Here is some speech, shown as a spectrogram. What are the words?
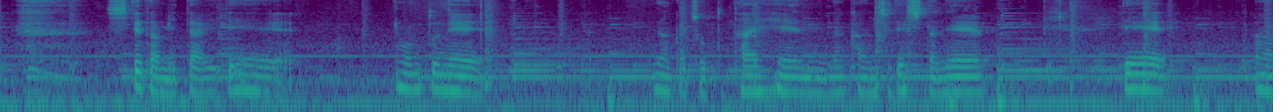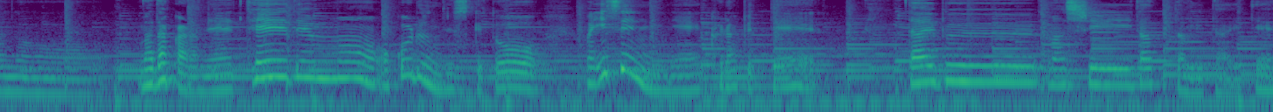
してたみたいでほんとねなんかちょっと大変な感じでしたね。であのまあ、だからね停電も起こるんですけど、まあ、以前にね比べてだいぶマシだったみたいで、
